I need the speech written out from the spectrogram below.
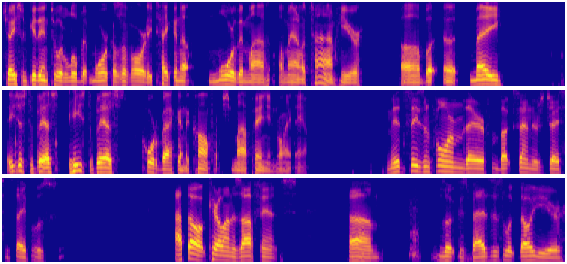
Jason get into it a little bit more because I've already taken up more than my amount of time here. Uh, but uh, Maye, he's just the best. He's the best quarterback in the conference, in my opinion, right now. Mid-season form there from Buck Sanders, Jason Staples. I thought Carolina's offense um, looked as bad as it's looked all year.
